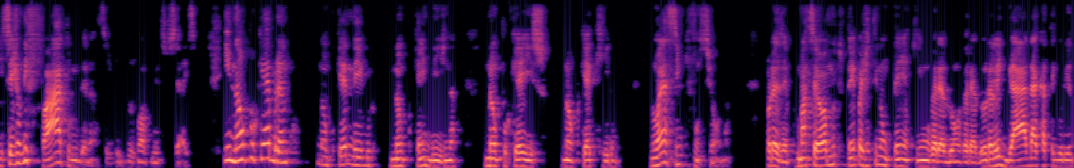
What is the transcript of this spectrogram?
que sejam de fato lideranças dos movimentos sociais. E não porque é branco, não porque é negro, não porque é indígena, não porque é isso, não porque é aquilo. Não é assim que funciona. Por exemplo, Maceió, há muito tempo a gente não tem aqui um vereador ou uma vereadora ligada à categoria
